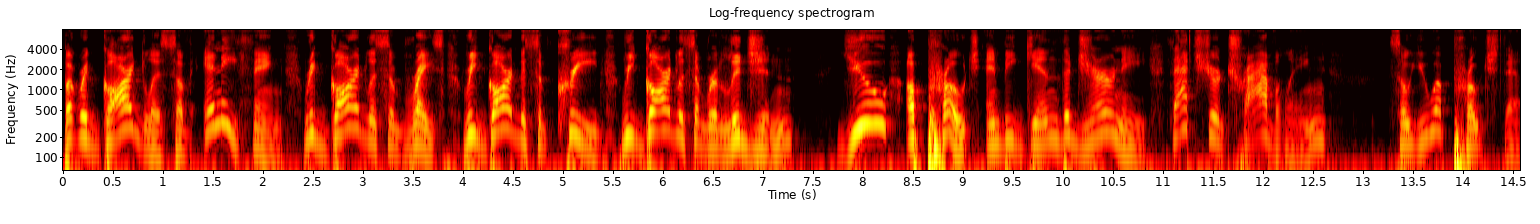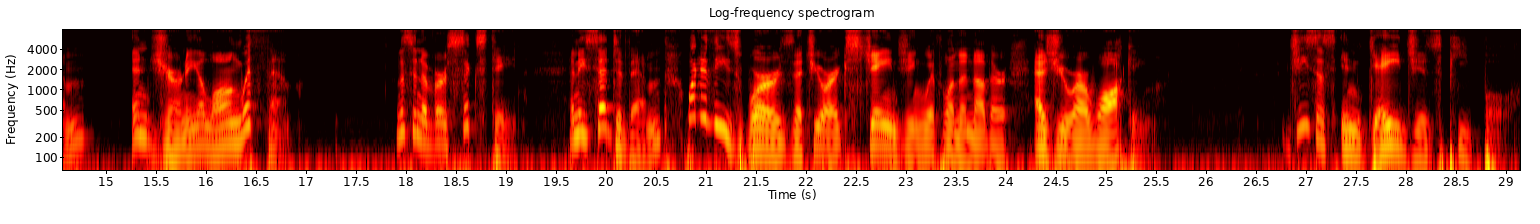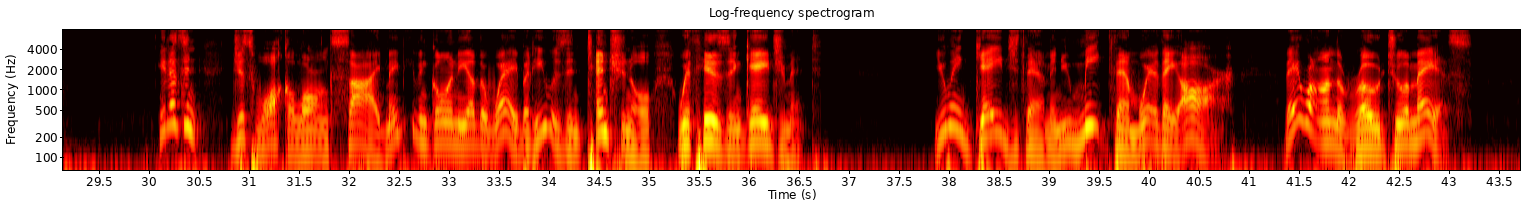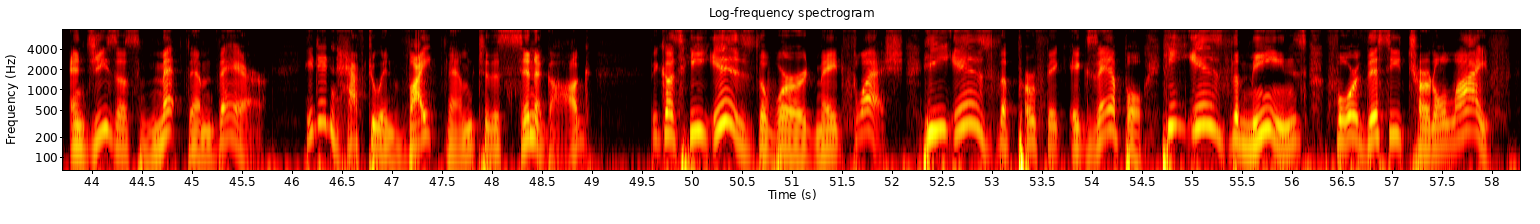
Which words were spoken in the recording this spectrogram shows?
But regardless of anything, regardless of race, regardless of creed, regardless of religion, you approach and begin the journey. That's your traveling. So you approach them and journey along with them. Listen to verse 16. And he said to them, What are these words that you are exchanging with one another as you are walking? Jesus engages people. He doesn't just walk alongside, maybe even going the other way, but he was intentional with his engagement. You engage them and you meet them where they are. They were on the road to Emmaus, and Jesus met them there. He didn't have to invite them to the synagogue because he is the Word made flesh. He is the perfect example. He is the means for this eternal life.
